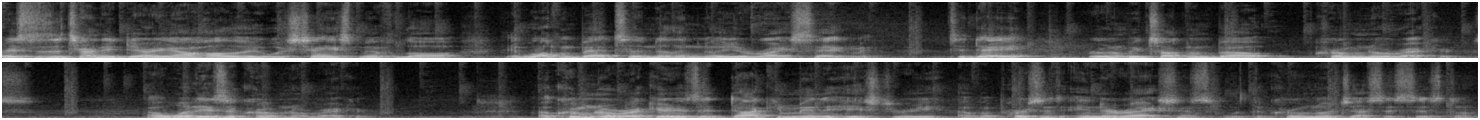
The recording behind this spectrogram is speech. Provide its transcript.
this is attorney Darrion Holloway with Shane Smith Law, and welcome back to another Know Your Rights segment. Today, we're going to be talking about criminal records. Now, what is a criminal record? A criminal record is a documented history of a person's interactions with the criminal justice system.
